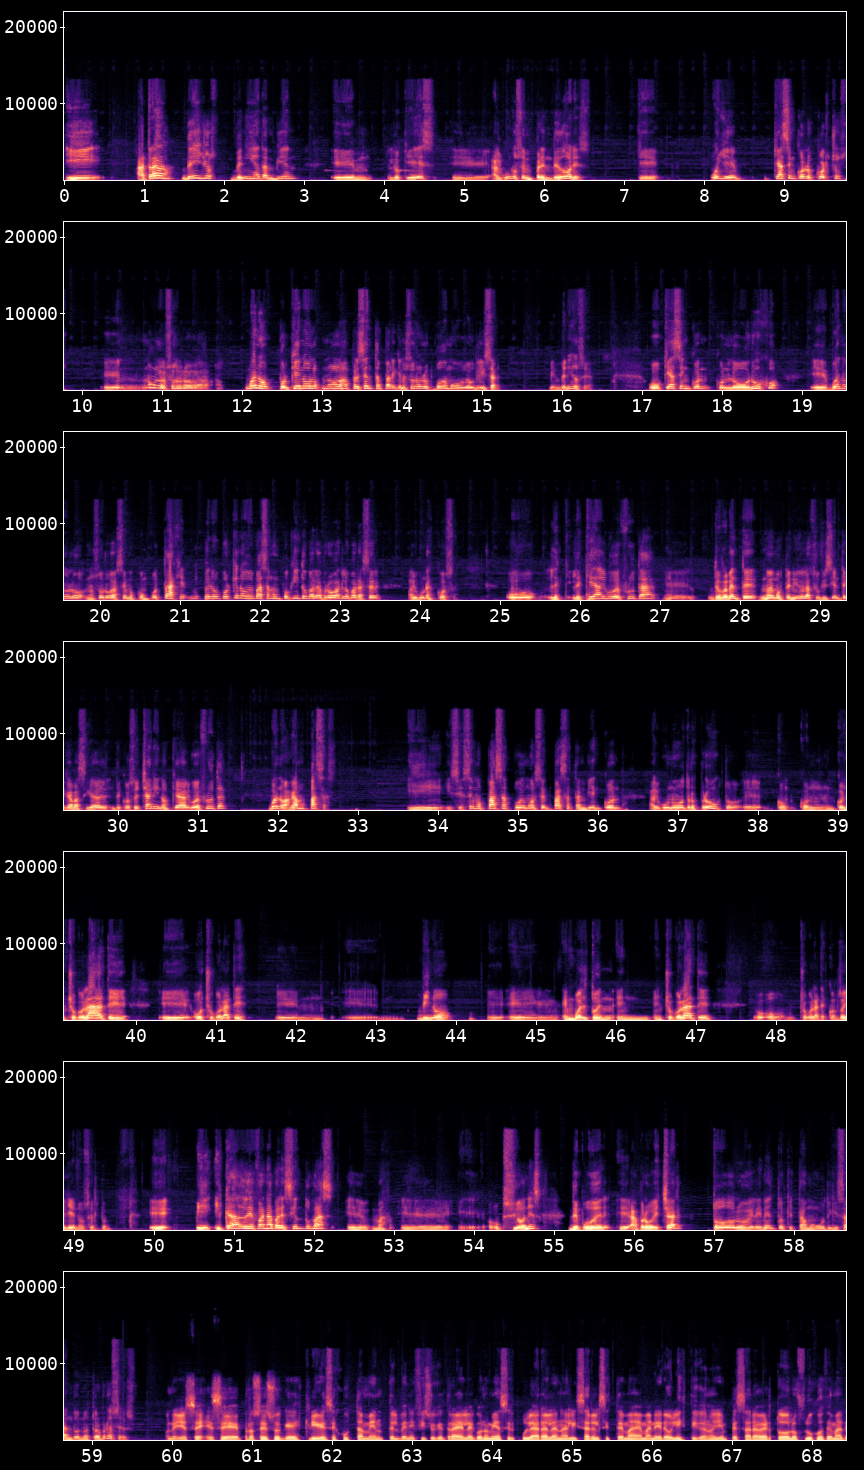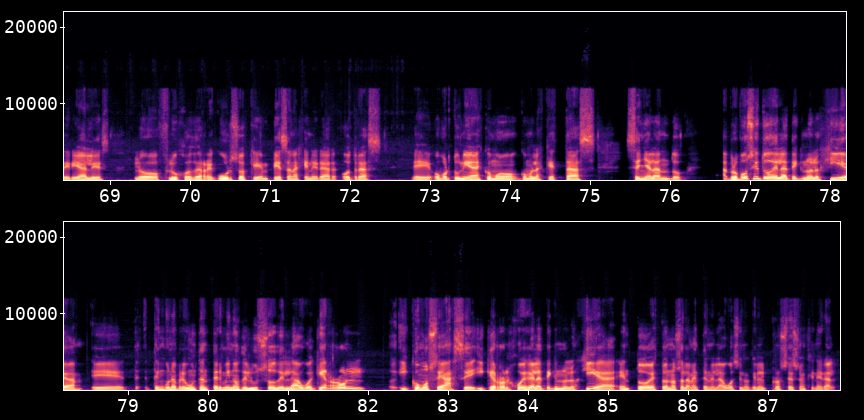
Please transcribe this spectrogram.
Y atrás de ellos venía también em, lo que es eh, algunos emprendedores que, oye, ¿qué hacen con los corchos? Eh, no, nosotros, bueno, ¿por qué no, no los presentan para que nosotros los podamos utilizar? Bienvenido sea. ¿O qué hacen con, con los orujos? Eh, bueno, nosotros hacemos compostaje, pero ¿por qué no me pasan un poquito para probarlo para hacer algunas cosas? O les, queda algo de fruta, de repente no hemos tenido la suficiente capacidad de cosechar y nos queda algo de fruta. Bueno, hagamos pasas. Y, si hacemos pasas, podemos hacer pasas también con algunos otros productos, eh, con, chocolate eh, o chocolate em, vino eh, envuelto en, chocolate o, chocolates con relleno, ¿cierto? Y, cada vez van apareciendo más, más opciones de poder aprovechar todos los elementos que estamos utilizando en nuestro proceso. Bueno, y ese, ese proceso que describes es justamente el beneficio que trae la economía circular al analizar el sistema de manera holística, ¿no? Y empezar a ver todos los flujos de materiales, los flujos de recursos que empiezan a generar otras eh, oportunidades como, como las que estás señalando. A propósito de la tecnología, eh, tengo una pregunta en términos del uso del agua. ¿Qué rol y cómo se hace y qué rol juega la tecnología en todo esto, no solamente en el agua, sino que en el proceso en general?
